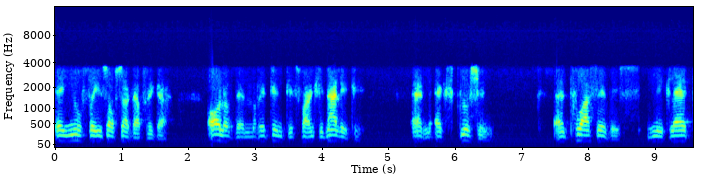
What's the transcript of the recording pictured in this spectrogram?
a new face of South Africa. All of them written dysfunctionality and exclusion and poor service, neglect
